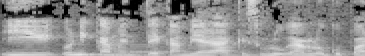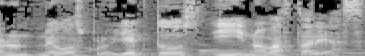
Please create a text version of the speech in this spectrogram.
y únicamente cambiara que su lugar lo ocuparon nuevos proyectos y nuevas tareas.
